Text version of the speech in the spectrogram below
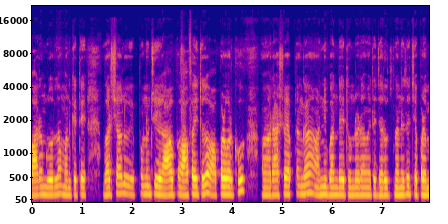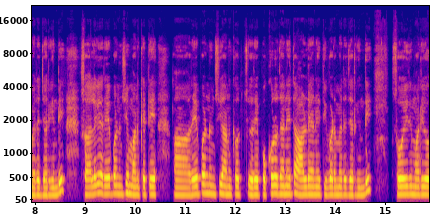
వారం రోజుల మనకైతే వర్షాలు ఎప్పటి నుంచి ఆఫ్ ఆఫ్ అవుతుందో అప్పటి వరకు రాష్ట్ర వ్యాప్తంగా అన్ని బంద్ అయితే ఉండడం అయితే జరుగుతుంది అనేది చెప్పడం అయితే జరిగింది. సో అలాగే రేపటి నుంచి మనకైతే రేపటి నుంచి అనుకోవచ్చు రేపు ఒక్కరోజు అనేది హాలిడే అనేది ఇవ్వడం అయితే జరిగింది. సో ఇది మరియు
